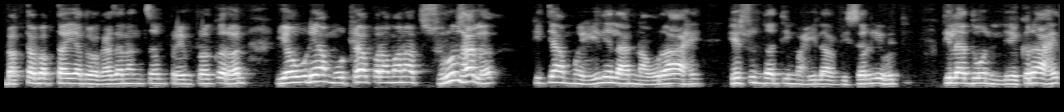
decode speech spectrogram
बघता बघता या दोघा जणांचं प्रेम प्रकरण एवढ्या मोठ्या प्रमाणात सुरू झालं की त्या महिलेला नवरा आहे हे सुद्धा ती महिला विसरली होती. तिला दोन लेकरं आहेत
